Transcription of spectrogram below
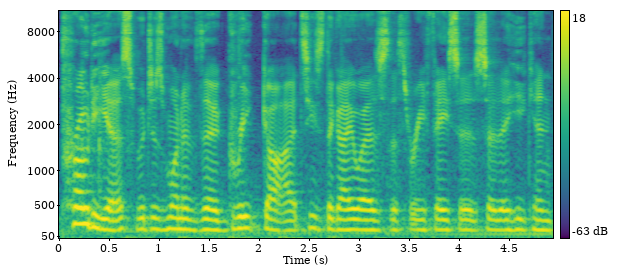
Proteus, which is one of the Greek gods. He's the guy who has the three faces so that he can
